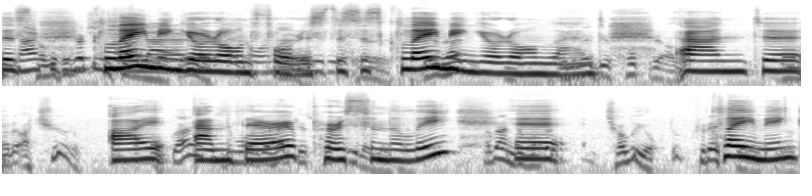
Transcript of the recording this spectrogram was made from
is herkes çalışacak için claiming your own forest. This is claiming your own land. bir kopya alıp And uh. I am there herkes kopyayla gezer. personally Ha ben de uh, burada çalı yoktu. Kürek claiming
